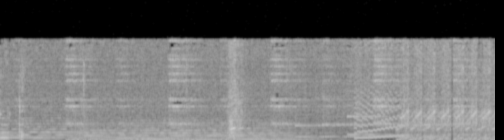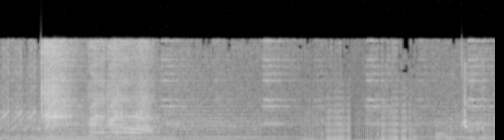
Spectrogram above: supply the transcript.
없어졌다. 아 이쪽이고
